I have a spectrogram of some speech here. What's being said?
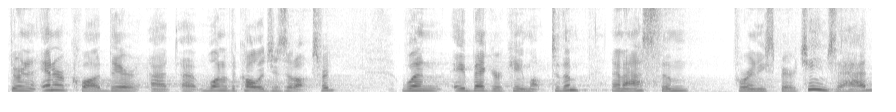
they're in an inner quad there at, at one of the colleges at Oxford when a beggar came up to them and asked them for any spare change they had.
